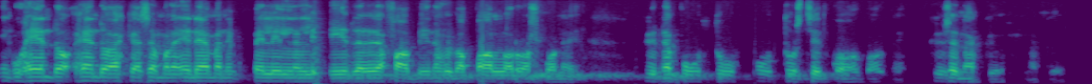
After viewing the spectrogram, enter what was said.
niin kuin Hendo, Hendo ehkä semmoinen enemmän niin pelillinen liideri ja Fabinho hyvä pallorosvo, niin kyllä ne puuttuu, puuttuu sitten KK, niin kyllä se näkyy. näkyy.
